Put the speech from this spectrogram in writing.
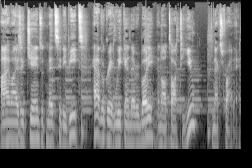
I'm Isaac James with MedCity Beat. Have a great weekend, everybody, and I'll talk to you next Friday.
